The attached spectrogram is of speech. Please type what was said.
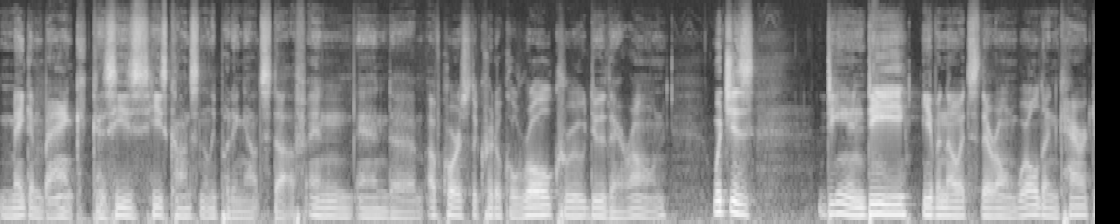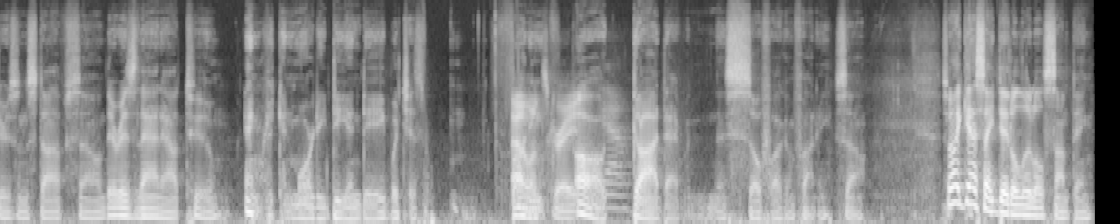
making bank because he's he's constantly putting out stuff, and and uh, of course the Critical Role crew do their own, which is D and D, even though it's their own world and characters and stuff. So there is that out too. And Rick and Morty D and D, which is That one's great. Oh Yeah. God, that is so fucking funny. So, so I guess I did a little something.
